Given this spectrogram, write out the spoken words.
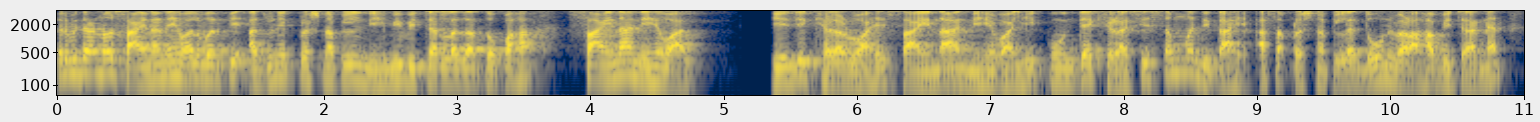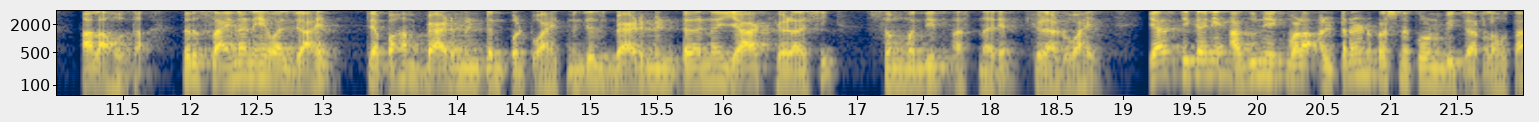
तर मित्रांनो सायना नेहवालवरती अजून एक प्रश्न आपल्याला नेहमी विचारला जातो पहा. सायना नेहवाल हे जे खेळाडू आहे सायना नेहवाल ही कोणत्या खेळाशी संबंधित आहे? असा प्रश्न आपल्याला दोन वेळा हा विचारण्यात आला होता. तर सायना नेहवाल ज्या आहेत त्या पहा बॅडमिंटन पटू आहेत. म्हणजेच बॅडमिंटन या खेळाशी संबंधित असणाऱ्या खेळाडू आहेत. याच ठिकाणी अजून एक वेळा अल्टरनेट प्रश्न करून विचारला होता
